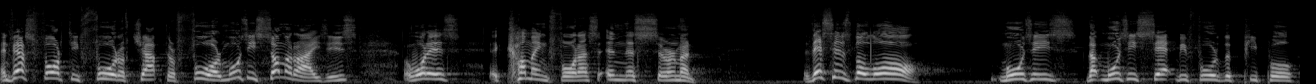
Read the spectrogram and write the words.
In verse 44 of chapter 4, Moses summarizes what is coming for us in this sermon. This is the law Moses that Moses set before the people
